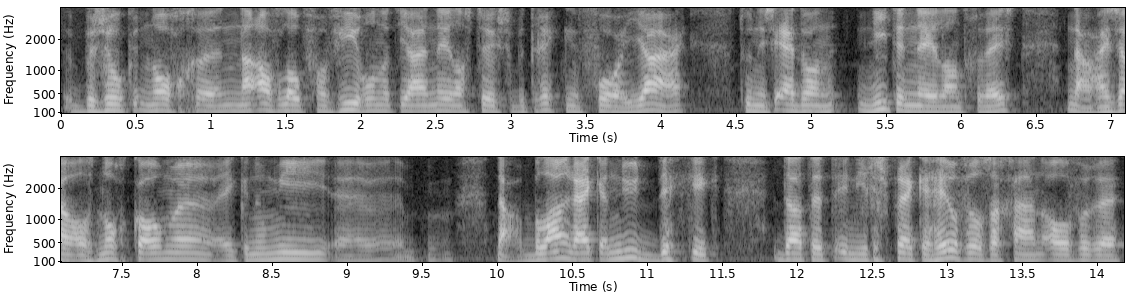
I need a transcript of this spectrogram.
bezoek... nog uh, na afloop van 400 jaar Nederlands-Turkse betrekkingen vorig jaar. Toen is Erdogan niet in Nederland geweest. Nou, hij zou alsnog komen, economie, nou, belangrijk. En nu denk ik dat het in die gesprekken heel veel zal gaan over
